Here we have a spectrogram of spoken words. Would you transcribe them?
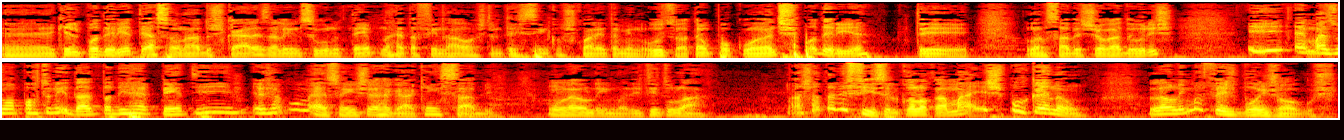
É, que ele poderia ter acionado os caras ali no segundo tempo, na reta final, aos 35, aos 40 minutos, ou até um pouco antes, poderia ter lançado esses jogadores. E é mais uma oportunidade para de repente eu já começo a enxergar, quem sabe, um Léo Lima de titular. Acho até difícil ele colocar, mas por que não? Léo Lima fez bons jogos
